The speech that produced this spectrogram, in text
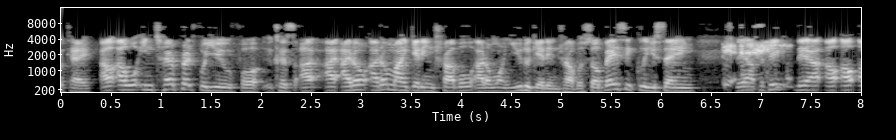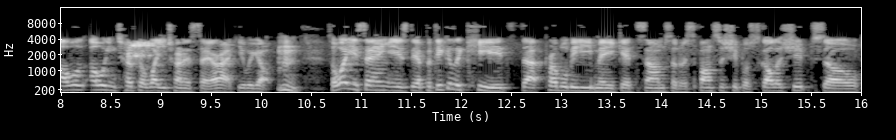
Okay, I, I will interpret for you for because I, I, I don't I don't mind getting in trouble. I don't want you to get in trouble. So basically, you're saying Yeah. there are partic- there are, I'll, I will I will interpret what you're trying to say. All right, here we go. so what you're saying is there are particular kids that probably may get some sort of sponsorship or scholarship. So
